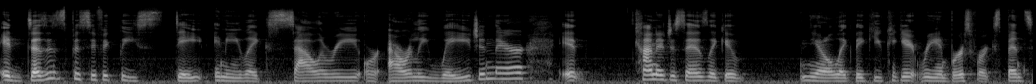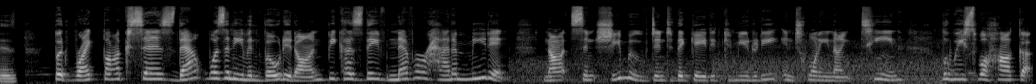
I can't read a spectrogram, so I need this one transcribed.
It doesn't specifically state any like salary or hourly wage in there. It kind of just says like it, you know, like they, you can get reimbursed for expenses. But Reichbach says that wasn't even voted on because they've never had a meeting, not since she moved into the gated community in 2019. Luis Oaxaca,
